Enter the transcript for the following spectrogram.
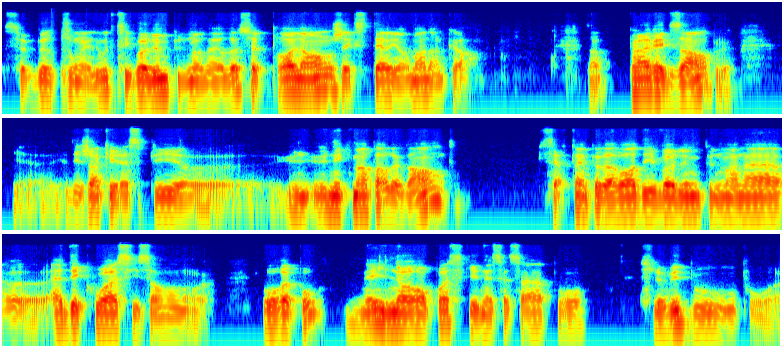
ce besoin-là, ces volumes pulmonaires-là, se prolongent extérieurement dans le corps. Par exemple, il y, a, des gens qui respirent euh, uniquement par le ventre. Certains peuvent avoir des volumes pulmonaires euh, adéquats s'ils sont euh, au repos, mais ils n'auront pas ce qui est nécessaire pour se lever debout ou pour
